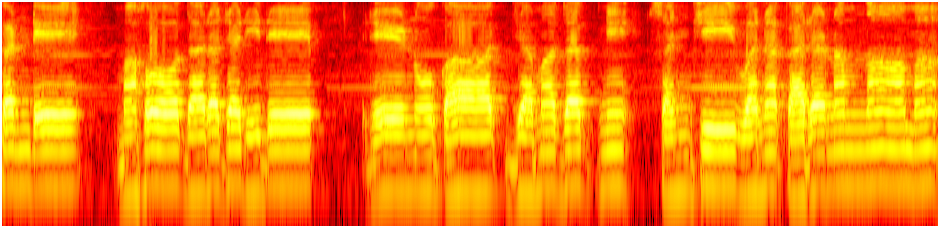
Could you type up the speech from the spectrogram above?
खण्डे महोदरचरिते रेणुकाजमदग्निसञ्जीवनकरणं नाम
